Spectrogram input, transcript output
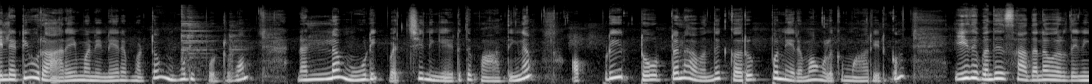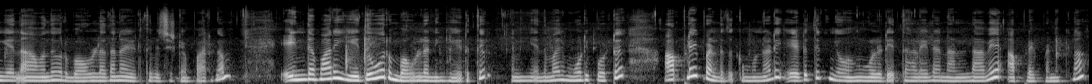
இல்லாட்டி ஒரு அரை மணி நேரம் மட்டும் மூடி போட்டுருவோம். நல்லா மூடி வச்சு நீங்கள் எடுத்து பார்த்தீங்கன்னா அப்படியே டோட்டலாக வந்து கருப்பு நிறமாக உங்களுக்கு மாறி இருக்கும் இது வந்து சாதாரண ஒரு நீங்கள் நான் வந்து ஒரு பவுலில் தான் நான் எடுத்து வச்சுருக்கேன் பாருங்கள் இந்த மாதிரி ஏதோ ஒரு பவுலில் நீங்கள் எடுத்து நீங்கள் இந்த மாதிரி மூடி போட்டு அப்ளை பண்ணுறதுக்கு முன்னாடி எடுத்து நீங்கள் உங்களுடைய தலையில் நல்லாவே அப்ளை பண்ணிக்கலாம்.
